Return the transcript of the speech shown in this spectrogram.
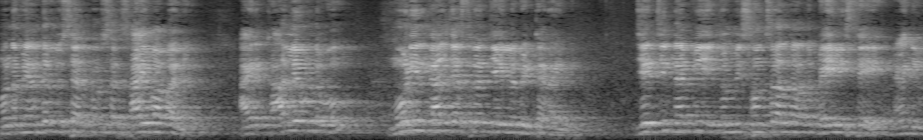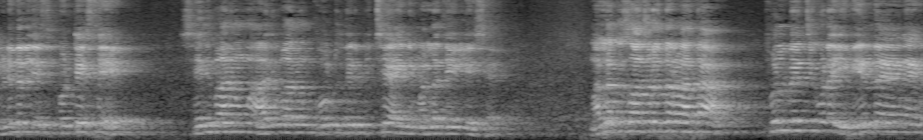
మొన్న మీ అందరూ చూశారు ప్రొఫెసర్ సాయిబాబాని. ఆయన కాళ్ళే ఉండవు మోడీని కాల్ చేస్తారని జైల్లో పెట్టారు ఆయన. జడ్జి నవ్వి తొమ్మిది సంవత్సరాల తర్వాత బెయిల్ ఇస్తే ఆయన విడుదల చేసి కొట్టేస్తే శనివారం ఆదివారం కోర్టు తెరిపించి ఆయన్ని మళ్ళా జైలు వేశారు మళ్ళీ ఒక సంవత్సరం తర్వాత ఫుల్ బెంచ్ కూడా ఇదేంటో ఆయన? ఆయన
